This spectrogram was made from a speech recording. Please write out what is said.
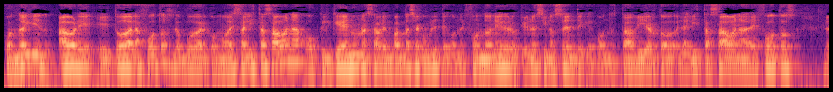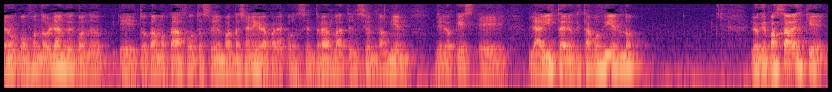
cuando alguien abre eh, todas las fotos, lo puede ver como esa lista sábana o cliquea en una, se abre en pantalla completa con el fondo negro, que no es inocente, que cuando está abierto la lista sábana de fotos, lo vemos con fondo blanco y cuando eh, tocamos cada foto se ve en pantalla negra para concentrar la atención también de lo que es eh, la vista de lo que estamos viendo. Lo que pasaba es que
